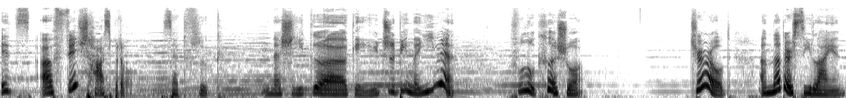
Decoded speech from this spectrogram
It's a fish hospital. said Fluke. 那是一个给鱼治病的医院。弗鲁克说。Gerald, another sea lion,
